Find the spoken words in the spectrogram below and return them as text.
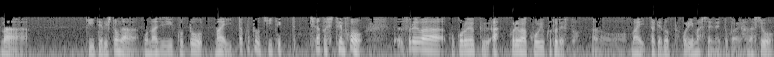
まあ、聞いてる人が同じことを、前言ったことを聞いてきたとしても、それは快く、あこれはこういうことですと、あの前言ったけど、これ言いましたよねとかいう話を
